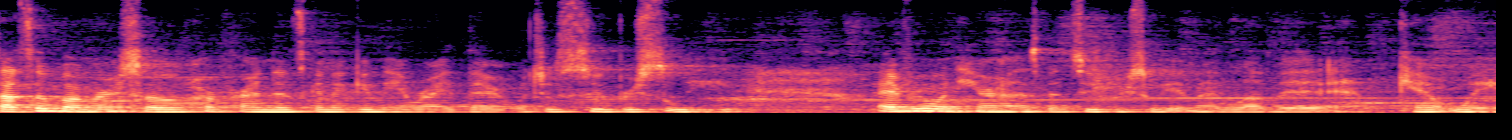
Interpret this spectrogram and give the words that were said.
that's a bummer. So her friend is gonna give me a ride there, which is super sweet. Everyone here has been super sweet and I love it and can't wait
